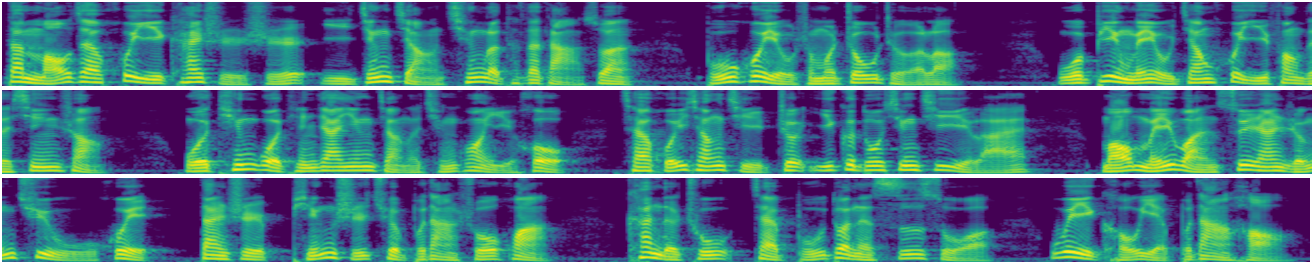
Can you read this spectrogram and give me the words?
但毛在会议开始时已经讲清了他的打算，不会有什么周折了。我并没有将会议放在心上。我听过田家英讲的情况以后，才回想起这一个多星期以来，毛每晚虽然仍去舞会，但是平时却不大说话，看得出在不断的思索，胃口也不大好。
